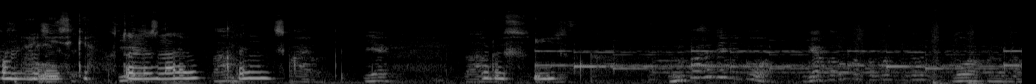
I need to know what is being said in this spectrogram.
по-англійськи. Хто не знає українську Файлы. Текст. і Да. російську. Ну тоже далеко. Я подумал, что может быть флор поменял.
